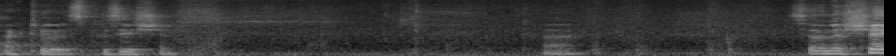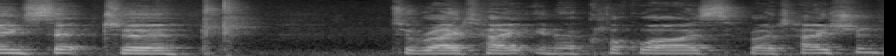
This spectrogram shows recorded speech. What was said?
back to its position. Okay. So the machine's set to, to rotate in a clockwise rotation.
